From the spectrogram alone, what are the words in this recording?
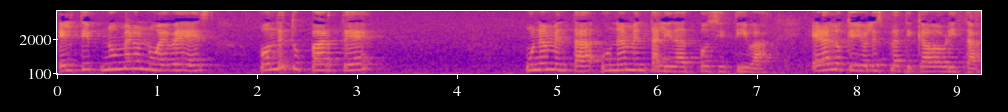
El tip número 9 es pon de tu parte una, una mentalidad positiva. Era lo que yo les platicaba ahorita.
